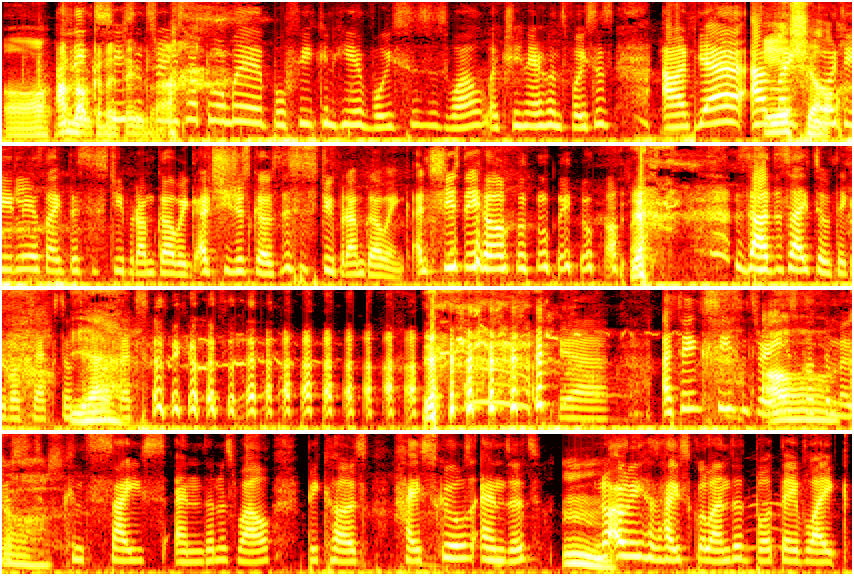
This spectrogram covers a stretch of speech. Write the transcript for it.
It's- Oh, I I'm not think gonna season three is not the one where Buffy can hear voices as well. Like she can hear her own voices, and yeah, and like Earshot. Cordelia is like, "This is stupid, I'm going," and she just goes, "This is stupid, I'm going," and she's the only one. Yeah. Zad is like, "Don't think about sex, don't Yeah. think about sex, don't think about sex." yeah. I think season three has got the Oh, most God. concise ending as well because high school's ended. Mm. Not only has high school ended, but they've like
